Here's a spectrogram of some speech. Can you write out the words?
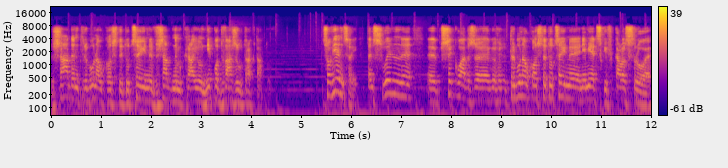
żaden Trybunał Konstytucyjny w żadnym kraju nie podważył traktatów. Co więcej, ten słynny e, przykład, że Trybunał Konstytucyjny niemiecki w Karlsruhe e,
